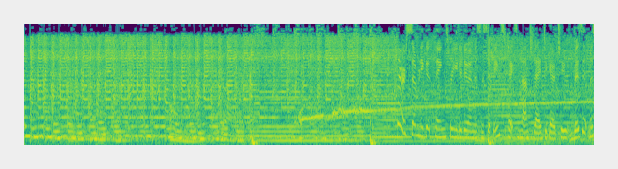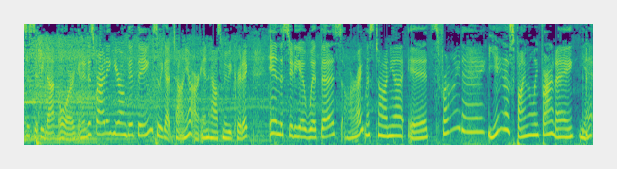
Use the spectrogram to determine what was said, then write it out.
There are so many good things for you to do in Mississippi, so take some time today to go to visitmississippi.org. And it is Friday here on Good Things, so we got Tanya, our in-house movie critic, in the studio with us. All right, Miss Tanya, it's Friday. Yes, finally Friday. Yeah.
